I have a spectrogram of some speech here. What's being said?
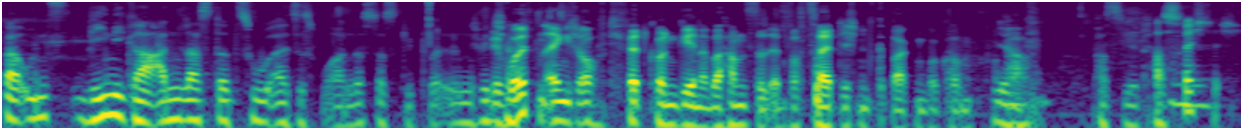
bei uns weniger Anlass dazu, als es woanders das gibt. Weil wenn ich Wir halt- wollten eigentlich auch auf die FedCon gehen, aber haben es halt einfach zeitlich nicht gebacken bekommen. Ja, passiert. Passt Mhm. richtig.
